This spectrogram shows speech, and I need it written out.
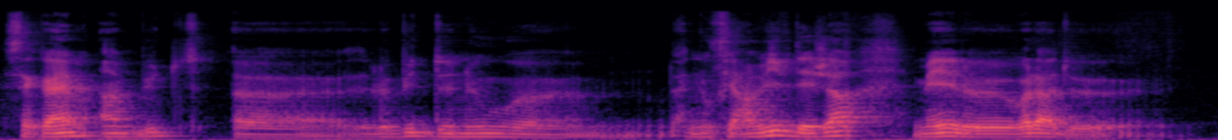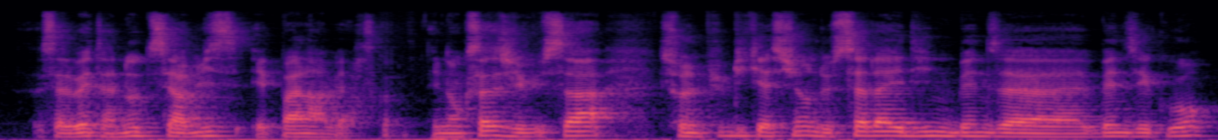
c'est quand même un but, euh, le but de nous, bah, nous faire vivre déjà, mais le, voilà, de, ça doit être un autre service et pas l'inverse. Et donc ça, j'ai vu ça sur une publication de Salahedin Benza, Benzekour.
